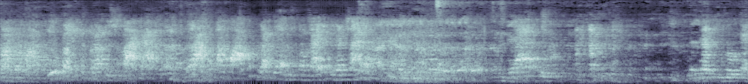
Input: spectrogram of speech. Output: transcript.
macam-macam, banyak berarti sepakat. Nah, apa aku berarti harus percaya dengan saya. Ya, dengan hidungnya.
